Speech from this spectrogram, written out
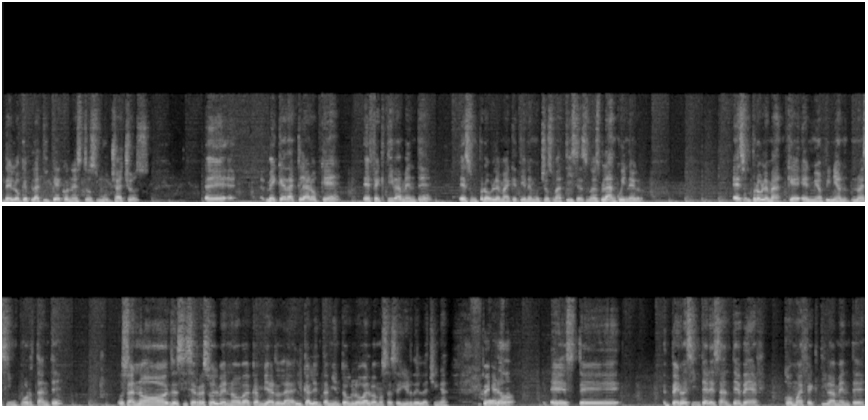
de lo que platiqué con estos muchachos, eh, me queda claro que efectivamente es un problema que tiene muchos matices, no es blanco y negro. Es un problema que en mi opinión no es importante. O sea, no, si se resuelve no va a cambiar el calentamiento global, vamos a seguir de la chinga. Pero, este, pero es interesante ver cómo efectivamente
